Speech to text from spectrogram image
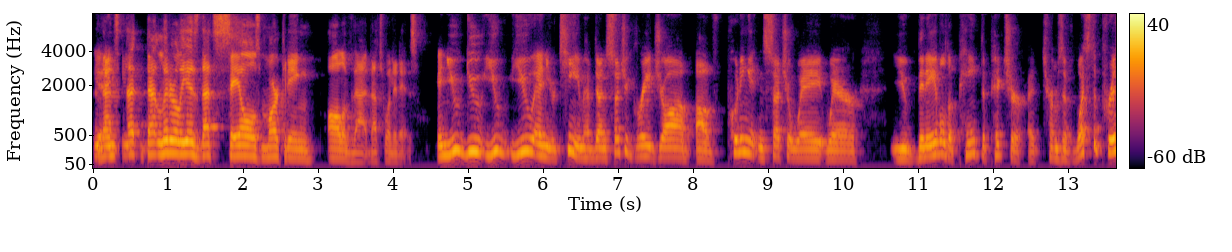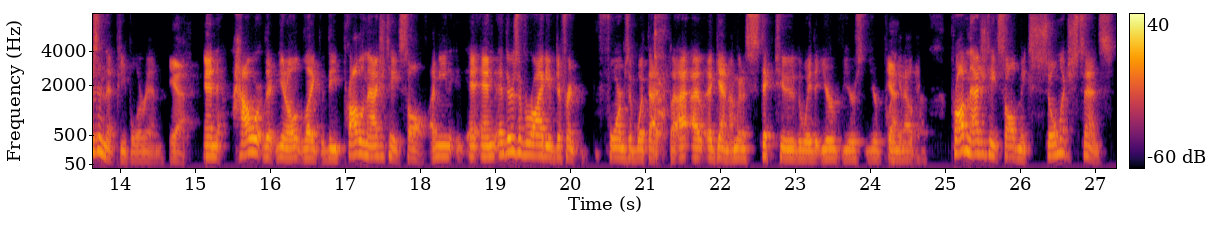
And yeah, and, that that literally is that's sales, marketing, all of that. That's what it is. And you do you you and your team have done such a great job of putting it in such a way where you've been able to paint the picture in terms of what's the prison that people are in yeah and how are you know like the problem agitate solve i mean and and there's a variety of different forms of what that but I, I again i'm going to stick to the way that you're you're you're putting yeah. it out there problem agitate solve makes so much sense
